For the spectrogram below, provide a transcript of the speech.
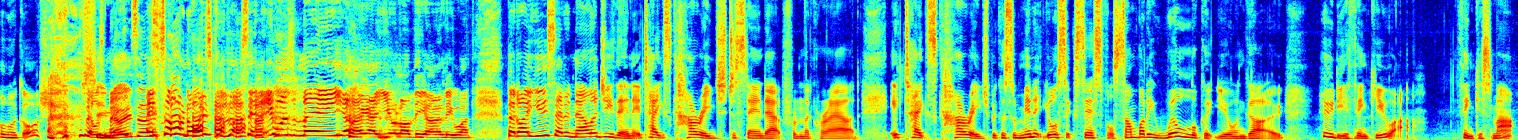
oh my gosh, that was She me. knows us. And someone always comes up and says, it was me. And I go, you're not the only one. But I use that analogy then. It takes courage to stand out from the crowd. It takes courage because the minute you're successful, somebody will look at you and go, who do you think you are? Think you're smart?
